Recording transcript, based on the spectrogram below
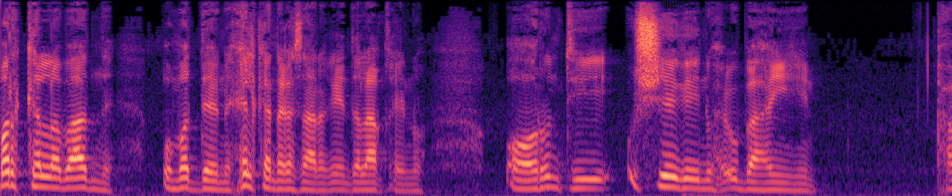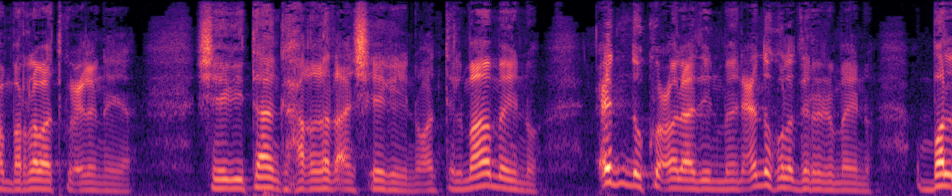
marka labaadne ummadeenna xilka naga saaran ka indilaaqayno oo runtii u sheegayno waxay u baahan yihiin. Waxaan mar labaad ku celinayaa sheegitaanka xaqiiqada aan sheegayno aan tilmaamayno cidna ku colaadin mayno cidna kula diriri mayno bal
